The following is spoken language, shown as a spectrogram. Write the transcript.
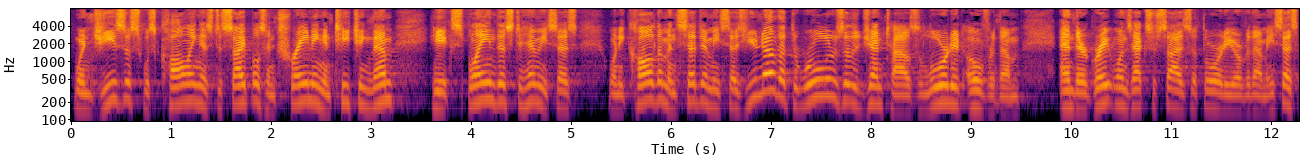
When Jesus was calling his disciples and training and teaching them, he explained this to him. He says, when he called them and said to him, he says, You know that the rulers of the Gentiles lord it over them, and their great ones exercise authority over them. He says,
